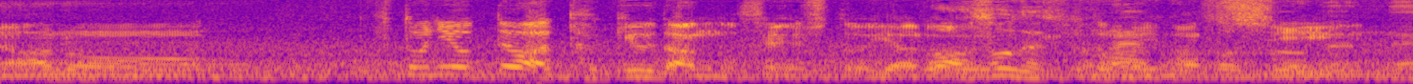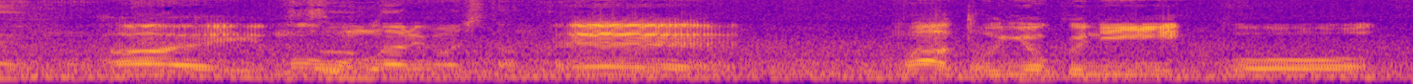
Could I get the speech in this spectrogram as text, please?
あの人によっては他球団の選手とやる人もいますし、ね、はい、もうなりましたね。えー、まあ貪欲にこう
